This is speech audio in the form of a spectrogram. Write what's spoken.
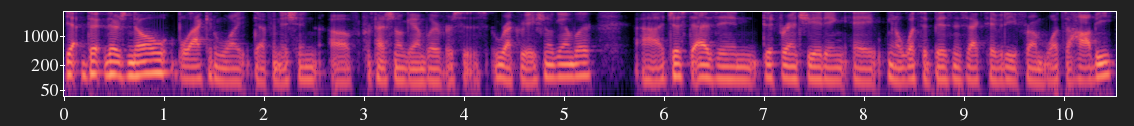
Yeah, there, there's no black and white definition of professional gambler versus recreational gambler. Uh, just as in differentiating a, you know, what's a business activity from what's a hobby.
